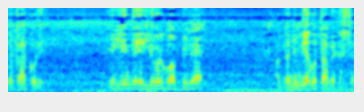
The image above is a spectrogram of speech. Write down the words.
ಲೆಕ್ಕ ಹಾಕೊಳ್ಳಿ. ಎಲ್ಲಿಂದ ಎಲ್ಲಿವರೆಗೂ ಹಬ್ಬಿದೆ ಅಂತ ನಿಮಗೆ ಗೊತ್ತಾಗಬೇಕಷ್ಟೇ.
